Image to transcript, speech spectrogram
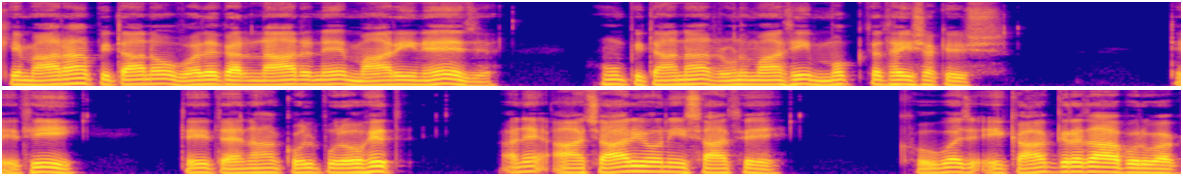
કે મારા પિતાનો વધ કરનારને મારીને જ હું પિતાના ઋણમાંથી મુક્ત થઈ શકીશ. તેથી તે તેના કુલપુરોહિત અને આચાર્યોની સાથે ખૂબ જ એકાગ્રતાપૂર્વક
